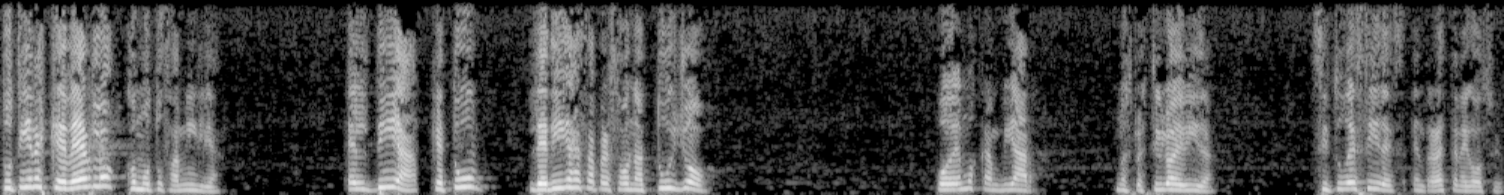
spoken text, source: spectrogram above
tú tienes que verlo como tu familia. El día que tú le digas a esa persona, tú y yo, podemos cambiar nuestro estilo de vida. Si tú decides entrar a este negocio,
